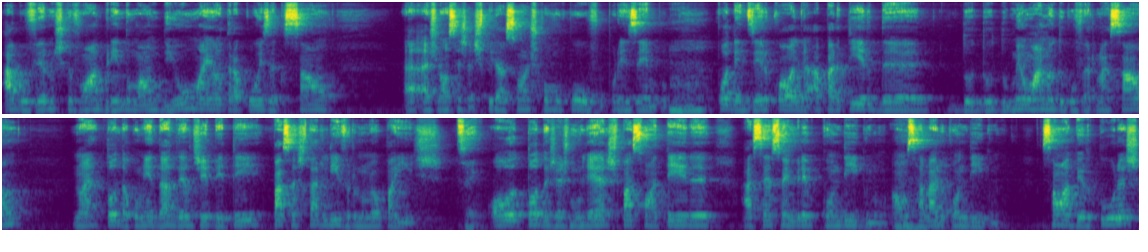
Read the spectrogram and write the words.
há governos que vão abrindo mão de uma e outra coisa que são as nossas aspirações como povo, por exemplo. Uhum. Podem dizer que, olha, a partir de, do, do, do meu ano de governação, não é? toda a comunidade LGBT passa a estar livre no meu país. Sim. Ou todas as mulheres passam a ter acesso a emprego condigno, a um uhum. salário condigno. São aberturas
